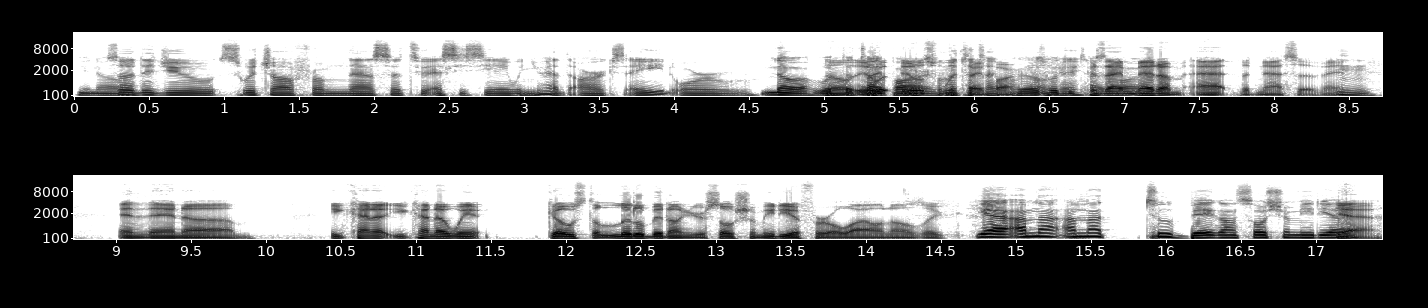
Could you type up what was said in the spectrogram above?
You know. So did you switch off from NASA to SCCA when you had the RX-8, or no, with No, the it Type it R. was from the With the Type Type R. R. It was with the Okay. Because Type met him at the NASA event, Mhm. and then um, he kind of you kind of went ghost a little bit on your social media for a while, and I was like, Yeah, I'm not. I'm not too big on social media. Yeah.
